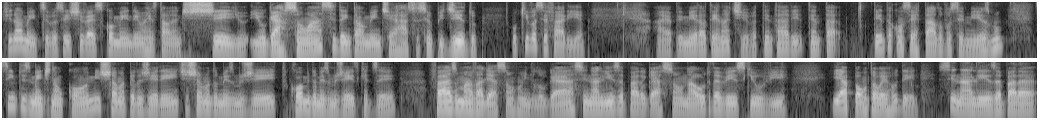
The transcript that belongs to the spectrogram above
Finalmente, se você estivesse comendo em um restaurante cheio e o garçom acidentalmente errasse o seu pedido, o que você faria? Aí a primeira alternativa, tentaria, tenta, tenta consertá-lo você mesmo, simplesmente não come, chama pelo gerente, chama do mesmo jeito, come do mesmo jeito, quer dizer, faz uma avaliação ruim do lugar, sinaliza para o garçom na outra vez que o vir e aponta o erro dele. Sinaliza para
